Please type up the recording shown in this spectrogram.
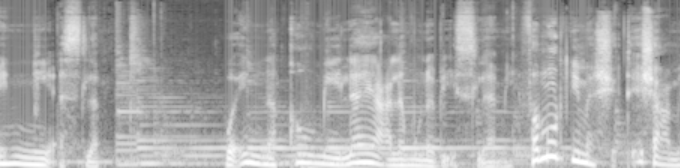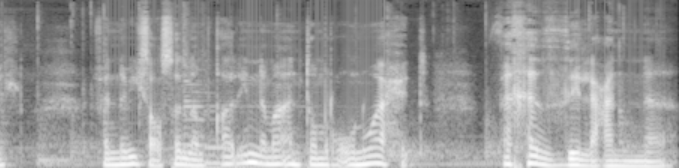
إني أسلمت وإن قومي لا يعلمون بإسلامي فمرني ما شئت إيش أعمل؟ فالنبي صلى الله عليه وسلم قال إنما أنت امرؤ واحد فخذل عنا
